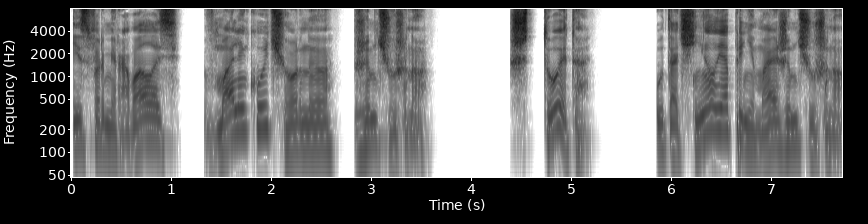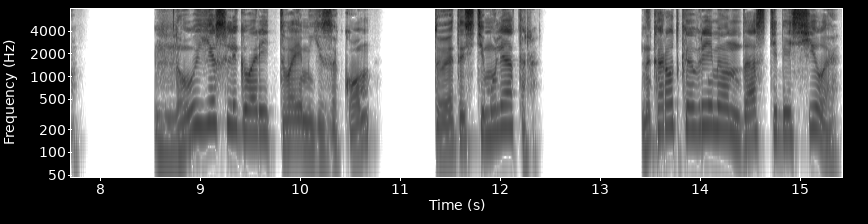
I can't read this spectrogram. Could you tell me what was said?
и сформировалась в маленькую черную жемчужину. «Что это?» — уточнил я, принимая жемчужину. «Ну, если говорить твоим языком, то это стимулятор. На короткое время он даст тебе силы,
